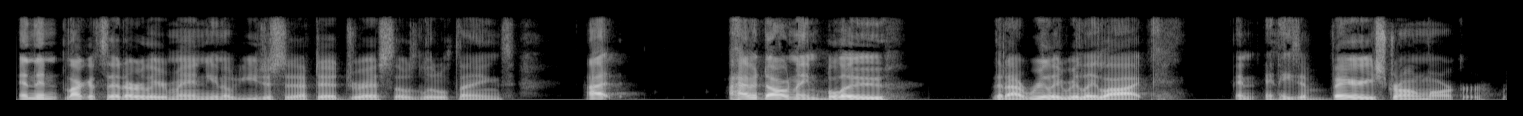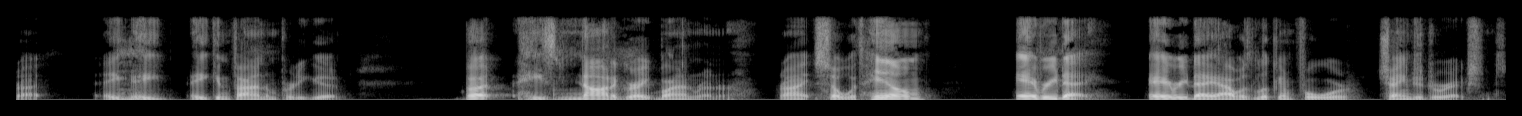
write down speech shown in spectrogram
And then like I said earlier, man, you know, you just have to address those little things. I I have a dog named Blue that I really, really like. And and he's a very strong marker, right? He Mhm. he he can find them pretty good but he's not a great blind runner, right? So with him, every day, every day I was looking for change of directions.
